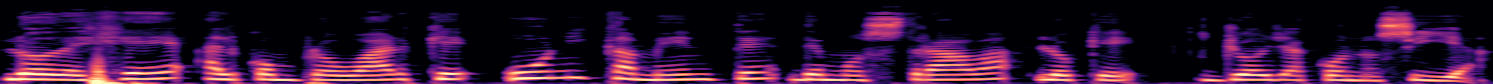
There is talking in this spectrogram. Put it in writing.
lo dejé al comprobar que únicamente demostraba lo que yo ya conocía,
